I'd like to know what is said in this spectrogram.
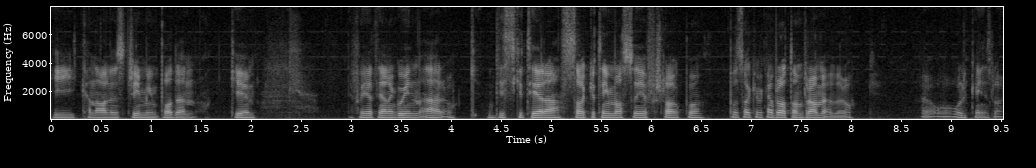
i kanalen Streamingpodden. Och, eh, ni får jättegärna gå in här och diskutera saker och ting med oss och ge förslag på, på saker vi kan prata om framöver och, och olika inslag.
